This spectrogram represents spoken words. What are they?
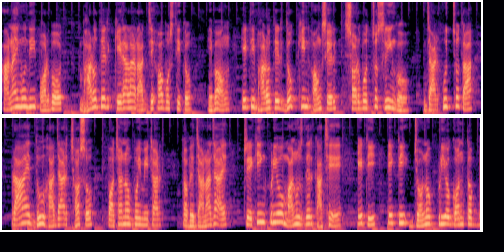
আনাইমুদি পর্বত ভারতের কেরালা রাজ্যে অবস্থিত এবং এটি ভারতের দক্ষিণ অংশের সর্বোচ্চ শৃঙ্গ, যার উচ্চতা প্রায় দু হাজার ছশো পঁচানব্বই মিটার। তবে জানা যায় ট্রেকিং প্রিয় মানুষদের কাছে এটি একটি জনপ্রিয় গন্তব্য।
